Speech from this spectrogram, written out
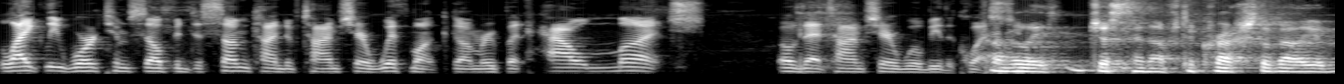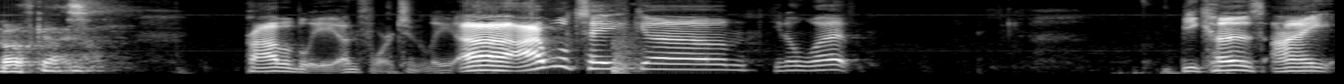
likely worked himself into some kind of timeshare with Montgomery. But how much of that timeshare will be the question? Probably just enough to crush the value of both guys. Probably, unfortunately. Uh, I will take, um, you know what? Because I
